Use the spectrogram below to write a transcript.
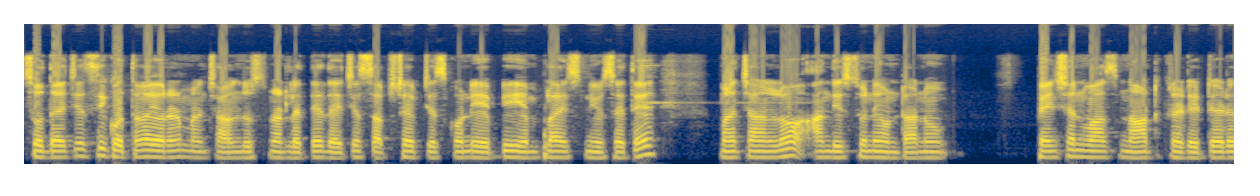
సో దయచేసి కొత్తగా ఎవరైనా మన ఛానల్ చూస్తున్నట్లయితే దయచేసి సబ్స్క్రైబ్ చేసుకోండి. ఏపీ ఎంప్లాయీస్ న్యూస్ అయితే మన ఛానల్లో అందిస్తూనే ఉంటాను. Pension was not credited.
